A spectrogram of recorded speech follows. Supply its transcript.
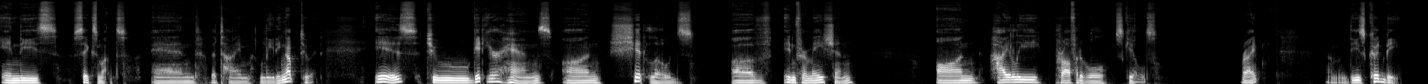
in these six months and the time leading up to it is to get your hands on shitloads of information on highly profitable skills, right? Um, these could be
